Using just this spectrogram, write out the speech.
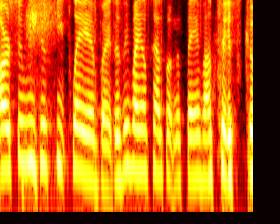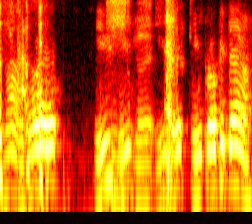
Or should we just keep playing? But does anybody else have something to say about this? Because no, you, you, you, you, broke it down.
